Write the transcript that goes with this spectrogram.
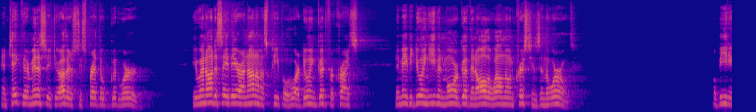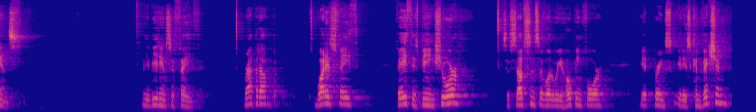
and take their ministry to others to spread the good word. He went on to say they are anonymous people who are doing good for Christ. They may be doing even more good than all the well known Christians in the world. Obedience. The obedience of faith. Wrap it up. What is faith? Faith is being sure. It's the substance of what we're hoping for. It brings it is conviction,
